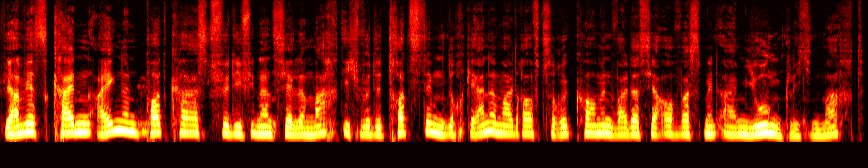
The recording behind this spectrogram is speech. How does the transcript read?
Wir haben jetzt keinen eigenen Podcast für die finanzielle Macht. Ich würde trotzdem noch gerne mal drauf zurückkommen, weil das ja auch was mit einem Jugendlichen macht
